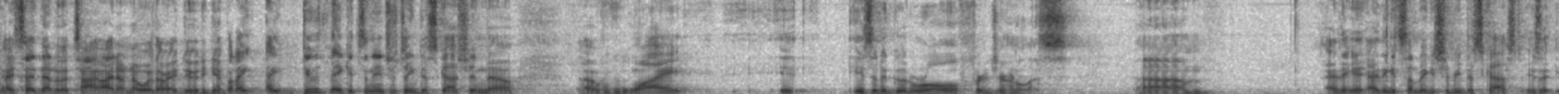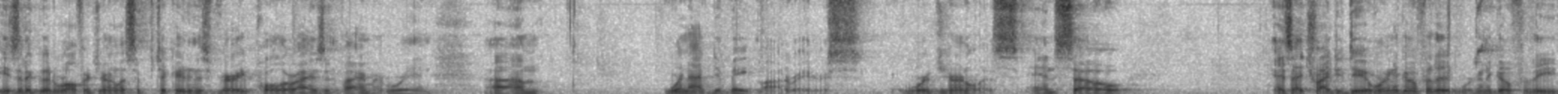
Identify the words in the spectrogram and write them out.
I, I said that at the time. I don't know whether I do it again. But I, I do think it's an interesting discussion, though, of why it, is it a good role for journalists? Um, I think, I think it's something that should be discussed. Is it, is it a good role for journalists, particularly in this very polarized environment we're in? Um, we're not debate moderators. We're journalists. And so, as I tried to do, we're going to go for the, we're going to go for the,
